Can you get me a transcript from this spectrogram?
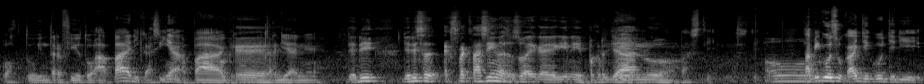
waktu interview tuh apa, dikasihnya apa Oke. gitu kerjaannya. Jadi jadi ekspektasi nggak sesuai kayak gini pekerjaan Iya, lu. Pasti, pasti. Oh. Tapi gue suka aja gue jadi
